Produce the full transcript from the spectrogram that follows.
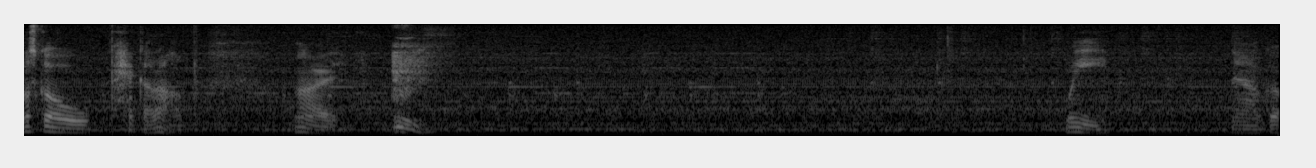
Let's go pick it up. Alright. we now go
